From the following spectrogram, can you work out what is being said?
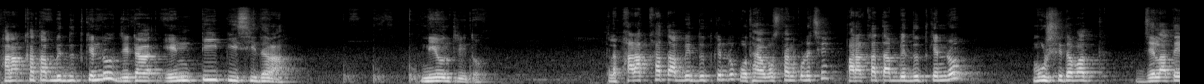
ফারাক্কা তাপবিদ্যুৎ কেন্দ্র, যেটা এনটিপিসি দ্বারা নিয়ন্ত্রিত। তাহলে ফারাক্কা তাপবিদ্যুৎ কেন্দ্র কোথায় অবস্থান করেছে? ফারাক্কা তাপবিদ্যুৎ কেন্দ্র মুর্শিদাবাদ জেলাতে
